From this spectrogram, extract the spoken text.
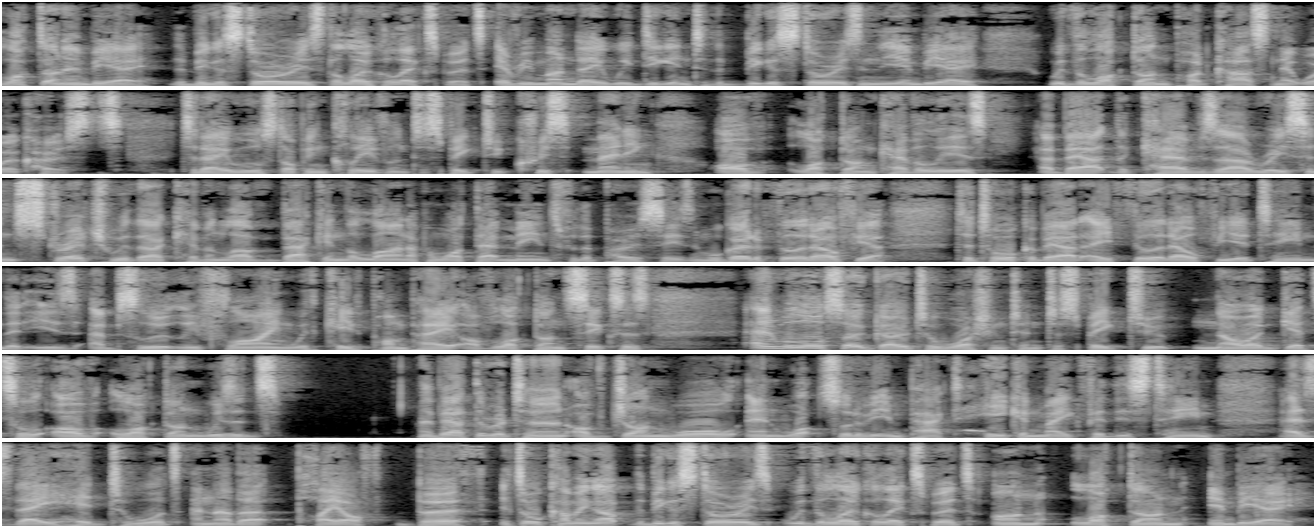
Locked on NBA, the biggest stories, the local experts. Every Monday we dig into the biggest stories in the NBA with the Locked On Podcast Network hosts. Today we'll stop in Cleveland to speak to Chris Manning of Locked On Cavaliers about the Cavs' uh, recent stretch with uh, Kevin Love back in the lineup and what that means for the postseason. We'll go to Philadelphia to talk about a Philadelphia team that is absolutely flying with Keith Pompey of Locked On Sixers. And we'll also go to Washington to speak to Noah Goetzel of Locked On Wizards about the return of John Wall and what sort of impact he can make for this team as they head towards another playoff berth. It's all coming up, the biggest stories with the local experts on Locked On NBA.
